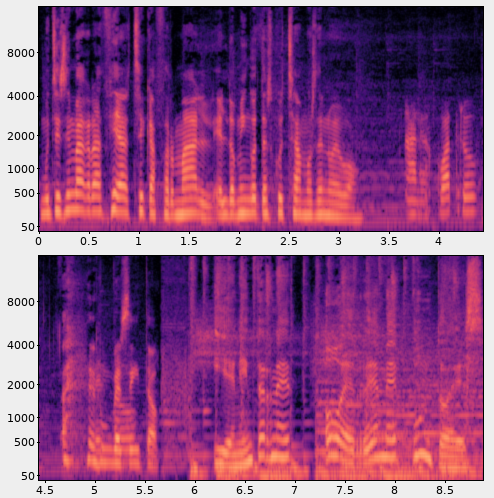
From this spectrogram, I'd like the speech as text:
Muchísimas gracias, chica formal. El domingo te escuchamos de nuevo. A las cuatro. Un besito. Y en internet, orm.es.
